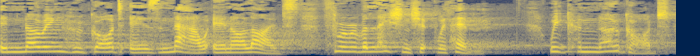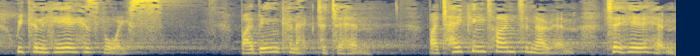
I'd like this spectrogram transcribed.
in knowing who God is now in our lives through a relationship with him. We can know God, we can hear his voice by being connected to him, by taking time to know him, to hear him,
